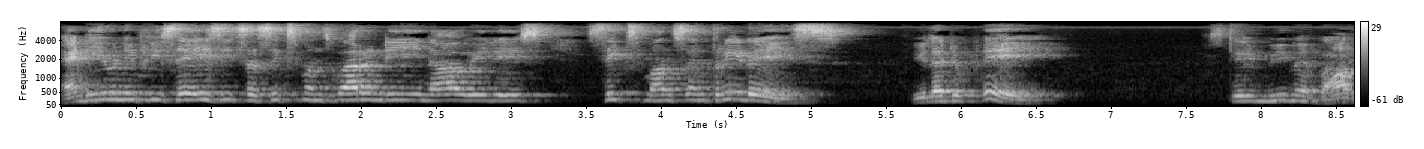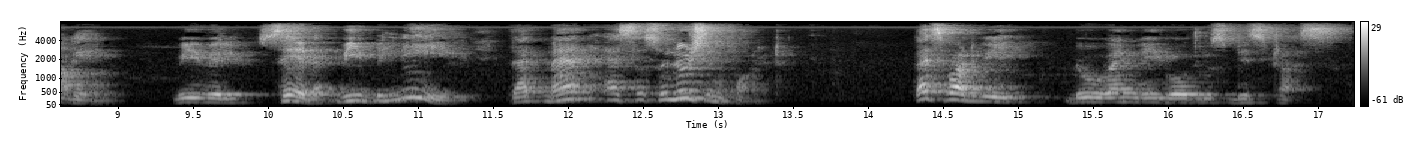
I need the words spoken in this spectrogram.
And even if he says it's a six months warranty, now it is six months and three days. You'll have to pay. Still we may bargain. We will say that. We believe that man has a solution for it. That's what we do when we go through distress.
